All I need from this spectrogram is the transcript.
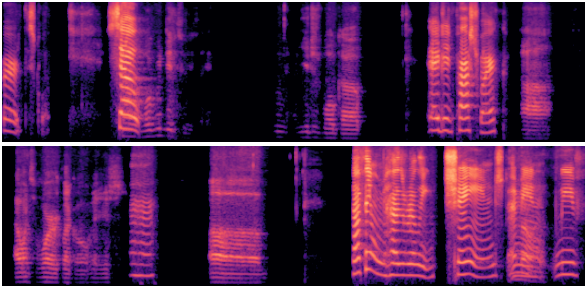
for the school. So what we did Tuesday? Mm, You just woke up. I did Poshmark. Uh, I went to work like always. hmm Um, nothing has really changed. I mean, we've,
